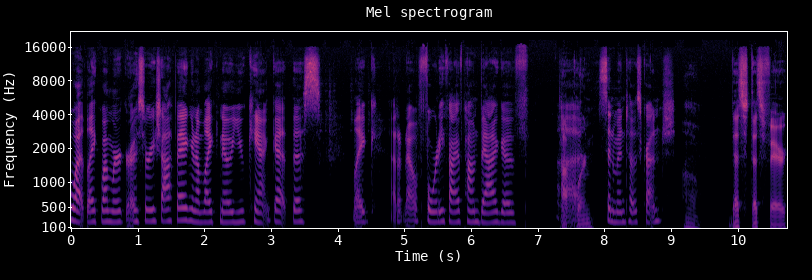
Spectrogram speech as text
What, like when we're grocery shopping and I'm like, no, you can't get this, like, I don't know, 45 pound bag of uh, Popcorn. cinnamon toast crunch. Oh, that's that's fair.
